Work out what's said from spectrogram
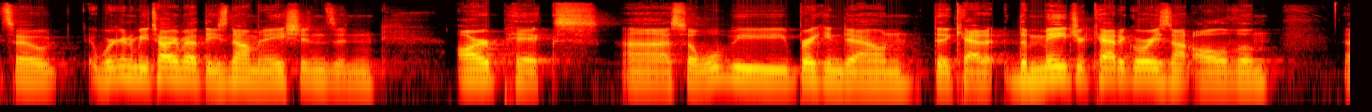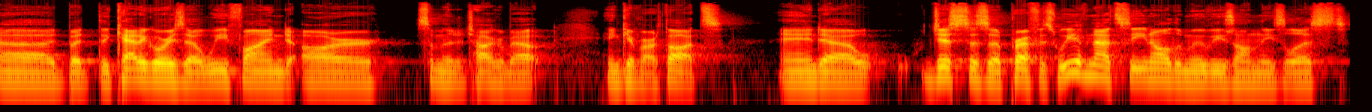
So we're going to be talking about these nominations and our picks. Uh, so we'll be breaking down the cat the major categories, not all of them, uh, but the categories that we find are something to talk about and give our thoughts. And uh, just as a preface, we have not seen all the movies on these lists.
